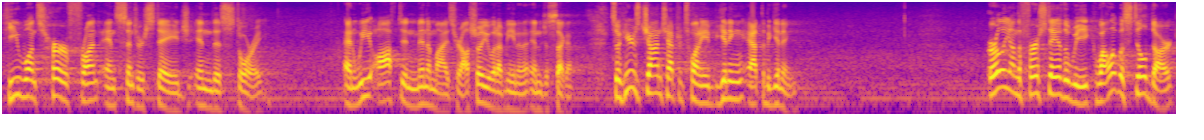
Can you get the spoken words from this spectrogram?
He wants her front and center stage in this story. And we often minimize her. I'll show you what I mean in, in just a second. So here's John chapter 20, beginning at the beginning. Early on the first day of the week, while it was still dark,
